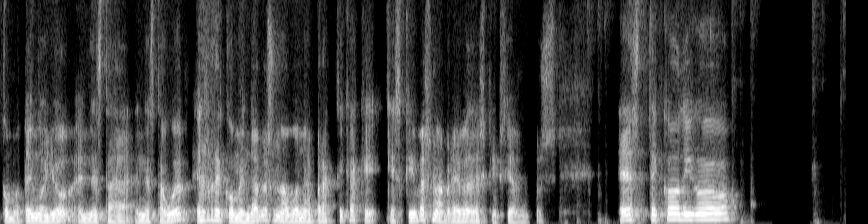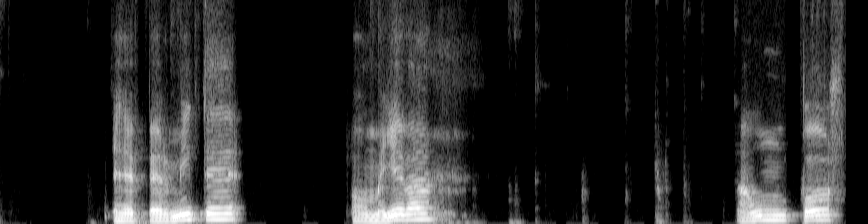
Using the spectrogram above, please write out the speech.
como tengo yo en esta, en esta web, es recomendable, es una buena práctica que, que escribas una breve descripción. Pues este código eh, permite o me lleva a un post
